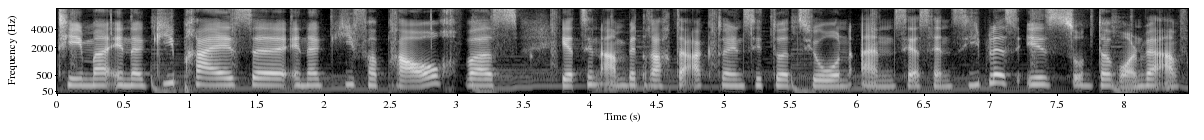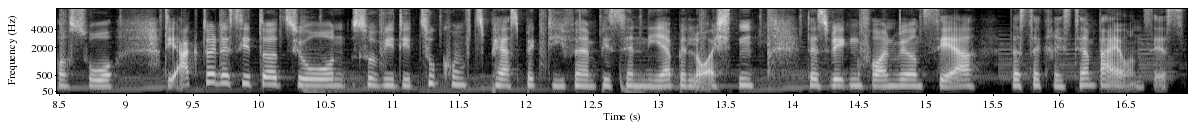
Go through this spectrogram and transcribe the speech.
Thema Energiepreise, Energieverbrauch, was jetzt in Anbetracht der aktuellen Situation ein sehr sensibles ist. Und da wollen wir einfach so die aktuelle Situation sowie die Zukunftsperspektive ein bisschen näher beleuchten. Deswegen freuen wir uns sehr, dass der Christian bei uns ist.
